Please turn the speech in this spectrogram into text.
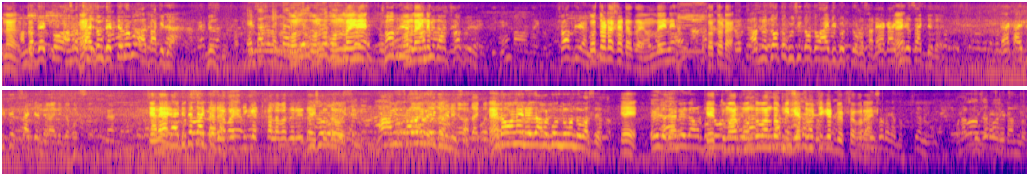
না, আমরা দেখব আমরা হ্যাঁ? চারজন দেখতে যাব আর বাকিটা অন- কিনা অনলাইনে অনলাইনে কতটা কাটা যায়? অনলাইনে কতটা? আপনি যত খুশি তত আইডি করতে হবে স্যার। এক আইডি দিয়ে চাইতে দেয়। এক আইডিতে চারটে এক আইডিতে চারটে টিকিট খালাবাজারের দায়িত্ব দেওয়া হয়েছে। না আমি তো কালো করে করে স্যার হ্যাঁ? এটা অনলাইনে এই যে আমার বন্ধু বান্ধব আছে। কে? এই যে দেন এই যে আমার কে? তোমার বন্ধু বান্ধব মিলিয়ে তুমি টিকিট ব্যবসা করো। টাকা দাও ওনার দুশো টাকা রিটার্ন দাও।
